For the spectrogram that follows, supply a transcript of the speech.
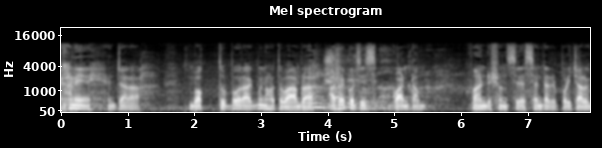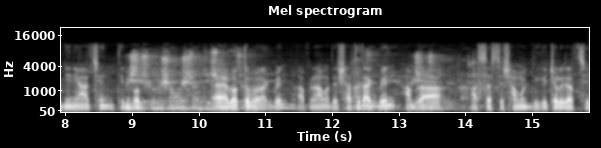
এখানে যারা বক্তব্য রাখবেন হয়তোবা আমরা আশা করছি কোয়ান্টাম ফাউন্ডেশন সেন্টারের পরিচালক যিনি আছেন তিনি বক্তব্য রাখবেন। আপনারা আমাদের সাথে থাকবেন। আমরা আস্তে আস্তে সামনের দিকে চলে যাচ্ছি।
